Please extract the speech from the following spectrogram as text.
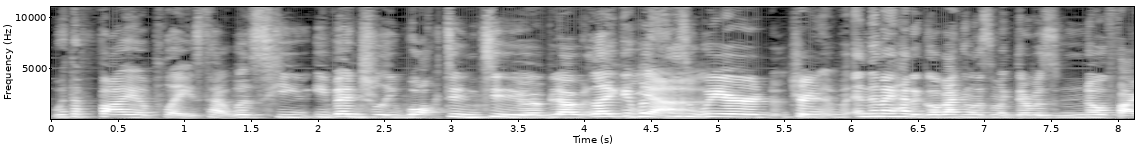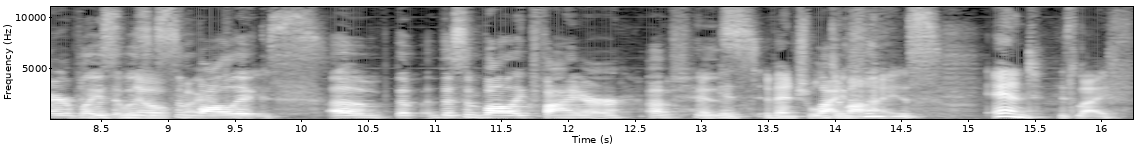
with a fireplace that was he eventually walked into. Blah, blah. like it was Yeah. this weird. And then I had to go back and listen. Like there was no fireplace. There it was no a symbolic fireplace. of the the symbolic fire of his his eventual life. demise and his life.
